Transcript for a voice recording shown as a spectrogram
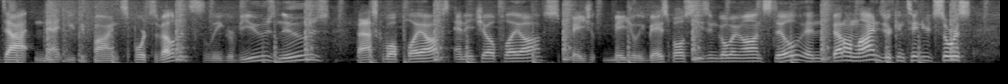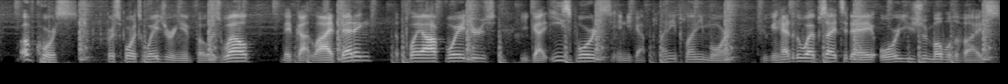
betonline.net. You can find sports developments, league reviews, news, basketball playoffs, NHL playoffs, Major League Baseball season going on still, and BetOnline is your continued source, of course, for sports wagering info as well. They've got live betting, the playoff wagers, you got esports, and you got plenty, plenty more. You can head to the website today or use your mobile device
